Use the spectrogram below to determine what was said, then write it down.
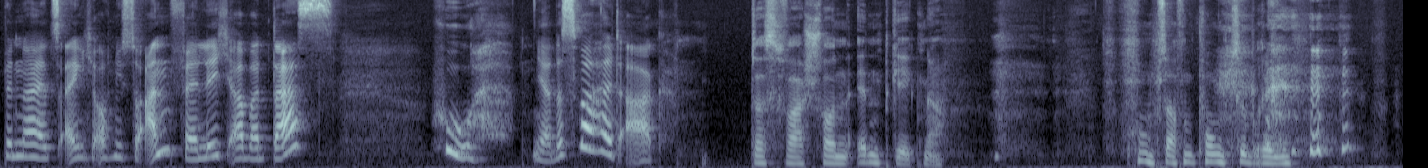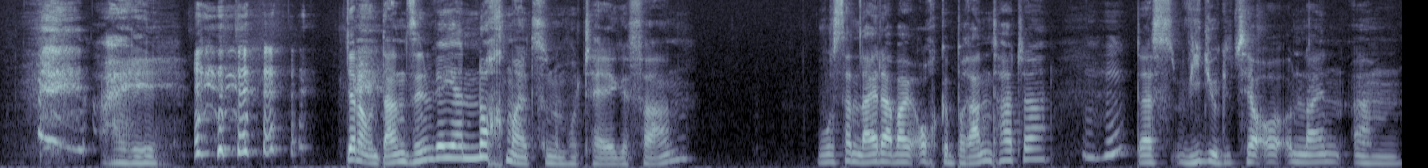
bin da jetzt eigentlich auch nicht so anfällig, aber das, puh, ja, das war halt arg. Das war schon Endgegner. Um es auf den Punkt zu bringen. Ei. Genau, und dann sind wir ja nochmal zu einem Hotel gefahren, wo es dann leider aber auch gebrannt hatte. Mhm. Das Video gibt es ja online. Ähm,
